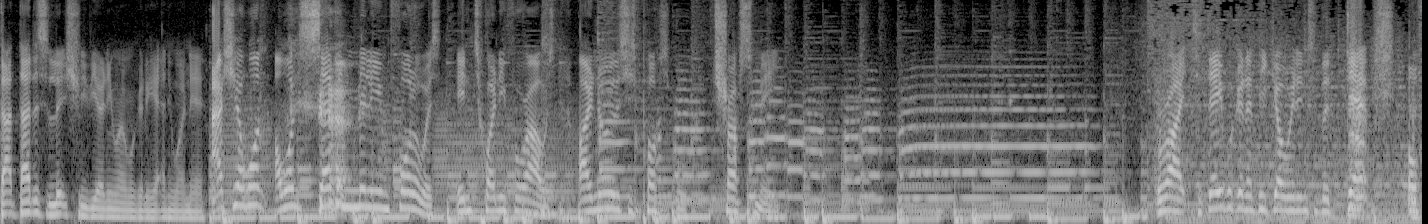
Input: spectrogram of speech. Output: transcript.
That That is literally the only way we're going to get anywhere near. Actually, I want, I want 7 million followers in 24 hours. I know this is possible. Trust me. Right, today we're going to be going into the depths of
